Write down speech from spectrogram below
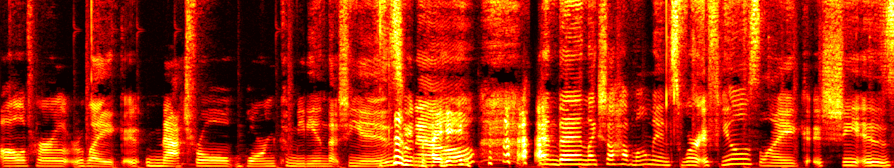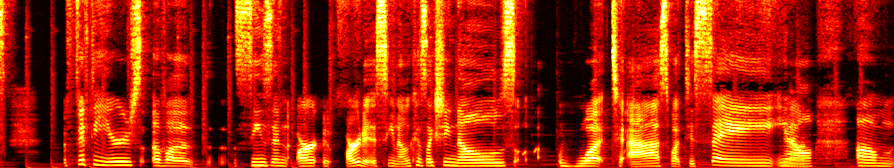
all of her like natural born comedian that she is you know? And then like she'll have moments where it feels like she is 50 years of a seasoned art artist you know? Because like she knows what to ask what to say you Yeah. know? Um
